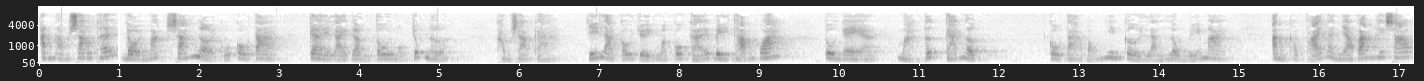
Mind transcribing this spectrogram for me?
Anh làm sao thế? Đôi mắt sáng ngời của cô ta Kề lại gần tôi một chút nữa. Không sao cả, Chỉ là câu chuyện mà cô kể bi thảm quá. Tôi nghe mà tức cả ngực. Cô ta bỗng nhiên cười lạnh lùng mỉa mai. Anh không phải là nhà văn hay sao?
